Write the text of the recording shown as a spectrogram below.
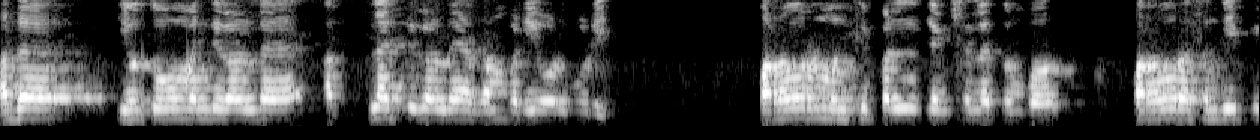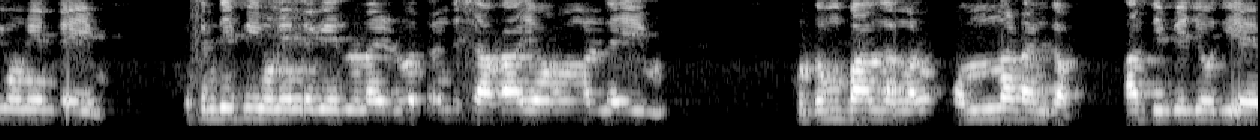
അത് യൂത്ത് മൂവ്മെന്റുകളുടെ അത്ലറ്റുകളുടെ അകമ്പടിയോടുകൂടി പറവൂർ മുനിസിപ്പൽ ജംഗ്ഷനിലെത്തുമ്പോൾ Paravur S N D P യൂണിയന്റെയും എസ് എൻ ഡി പി യൂണിയന്റെ കീഴിലുള്ള എഴുപത്തിരണ്ട് ശാഖായോഗങ്ങളുടെയും കുടുംബാംഗങ്ങൾ ഒന്നടങ്കം ആ ദിവ്യജ്യോതിയെ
